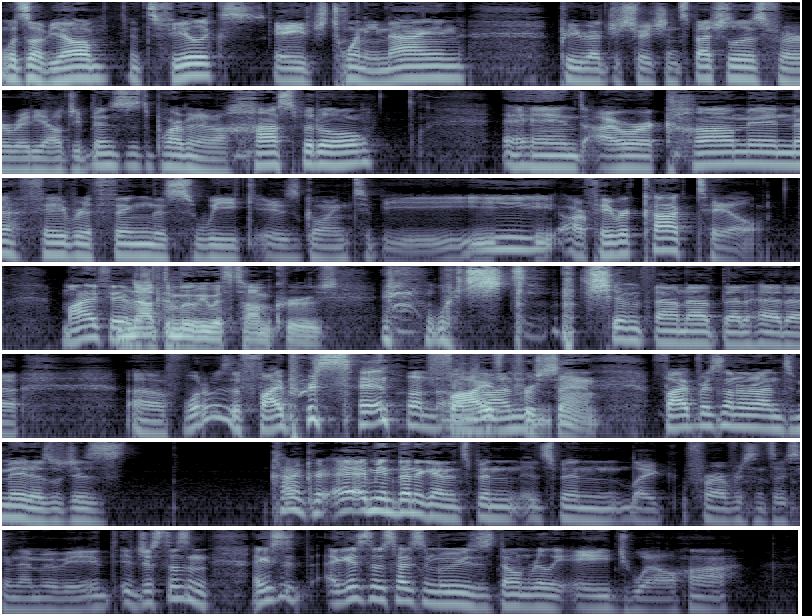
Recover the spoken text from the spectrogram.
What's up, y'all? It's Felix, age 29, pre registration specialist for radiology business department at a hospital. And our common favorite thing this week is going to be our favorite cocktail. My favorite, Not the movie with Tom Cruise. which Jim found out that had a uh, what was it, five percent on on Five percent. five percent on Rotten Tomatoes, which is kind of crazy. I mean, then again, it's been it's been like forever since I've seen that movie. It it just doesn't. I guess it, I guess those types of movies don't really age well, huh?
